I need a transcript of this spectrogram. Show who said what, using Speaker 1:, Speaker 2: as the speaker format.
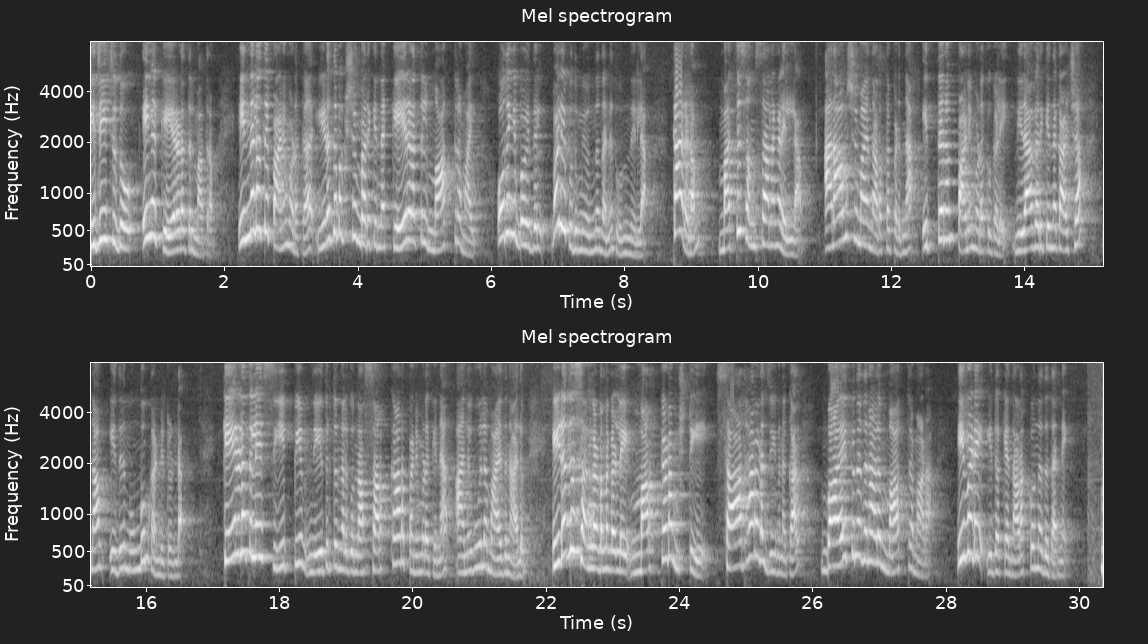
Speaker 1: വിജയിച്ചതോ ഇങ്ങ് കേരളത്തിൽ മാത്രം. ഇന്നലത്തെ പണിമുടക്ക് ഇടതുപക്ഷം ഭരിക്കുന്ന കേരളത്തിൽ മാത്രമായി ഒതുങ്ങിപ്പോയതിൽ വലിയ പുതുമയൊന്നും തന്നെ തോന്നുന്നില്ല. കാരണം മറ്റ് സംസ്ഥാനങ്ങളെല്ലാം അനാവശ്യമായി നടത്തപ്പെടുന്ന ഇത്തരം പണിമുടക്കുകളെ നിരാകരിക്കുന്ന കാഴ്ച നാം ഇതിനു മുമ്പും കണ്ടിട്ടുണ്ട്. കേരളത്തിലെ സി പി എം നേതൃത്വം നൽകുന്ന സർക്കാർ പണിമുടക്കിന് അനുകൂലമായതിനാലും ഇടത് സംഘടനകളിലെ മർക്കട മുഷ്ടിയെ സാധാരണ ജീവനക്കാർ ഭയക്കുന്നതിനാലും മാത്രമാണ് ഇവിടെ ഇതൊക്കെ നടക്കുന്നത് തന്നെ.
